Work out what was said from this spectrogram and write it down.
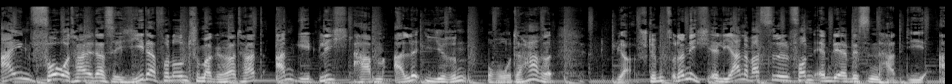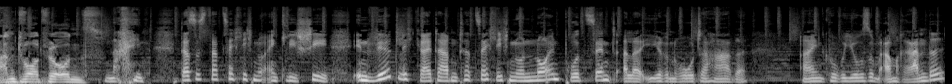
ein Vorurteil, das jeder von uns schon mal gehört hat. Angeblich haben alle Iren rote Haare. Ja, stimmt's oder nicht? Liane Wastel von MDR Wissen hat die Antwort für uns. Nein, das ist tatsächlich nur ein Klischee. In Wirklichkeit haben tatsächlich nur 9% aller Iren rote Haare. Ein Kuriosum am Rande.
